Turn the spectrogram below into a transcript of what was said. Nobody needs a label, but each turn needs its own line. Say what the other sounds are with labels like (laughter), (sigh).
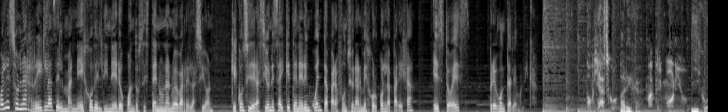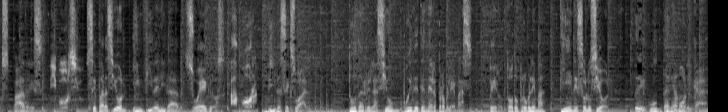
¿Cuáles son las reglas del manejo del dinero cuando se está en una nueva relación? ¿Qué consideraciones hay que tener en cuenta para funcionar mejor con la pareja? Esto es, pregúntale a Mónica.
Noviazgo, pareja, matrimonio, hijos, padres, divorcio, separación, infidelidad, suegros, amor, vida sexual. Toda relación puede tener problemas, pero todo problema tiene solución. Pregúntale a Mónica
